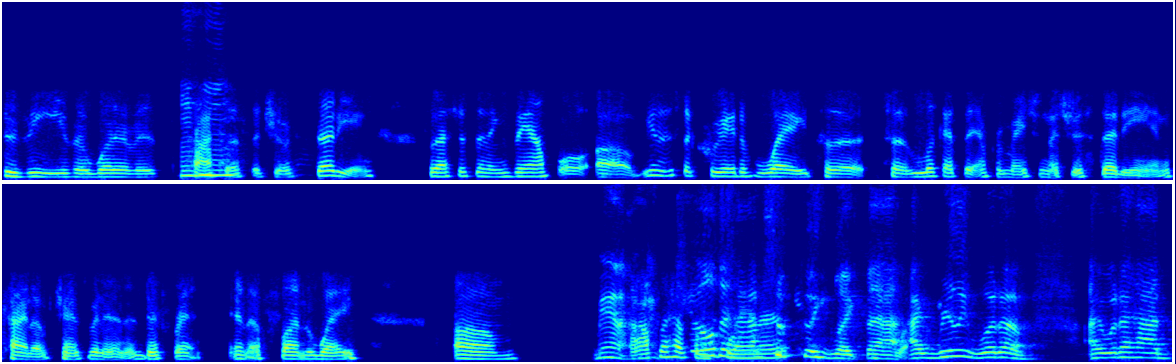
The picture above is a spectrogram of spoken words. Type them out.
disease or whatever is Mhm. process that you're studying. So that's just an example of you know just a creative way to to look at the information that you're studying and kind of transmit it in a different in a fun way. Um, Man, I I also have some to have something like that. I really would have. I would have had.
